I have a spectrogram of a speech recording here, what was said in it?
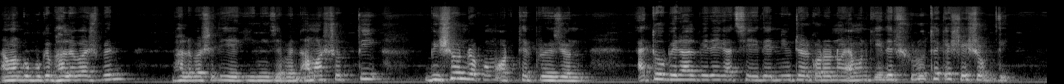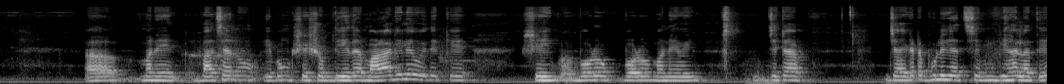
আমার গপুকে ভালোবাসবেন, ভালোবাসা দিয়ে এগিয়ে নিয়ে যাবেন। আমার সত্যি ভীষণ রকম অর্থের প্রয়োজন। এত বেড়াল বেড়ে গেছে, এদের নিউটার করানো, এমনকি এদের শুরু থেকে শেষ অবধি। মানে বাঁচানো এবং শেষ দিয়ে এদের মারা গেলেও এদেরকে সেই বড় বড় মানে ওই যেটা জায়গাটা ভুলে যাচ্ছি আমি বিহালাতে।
